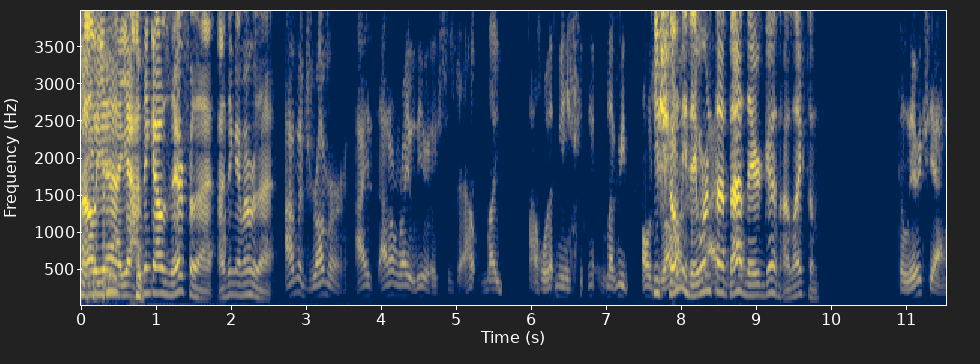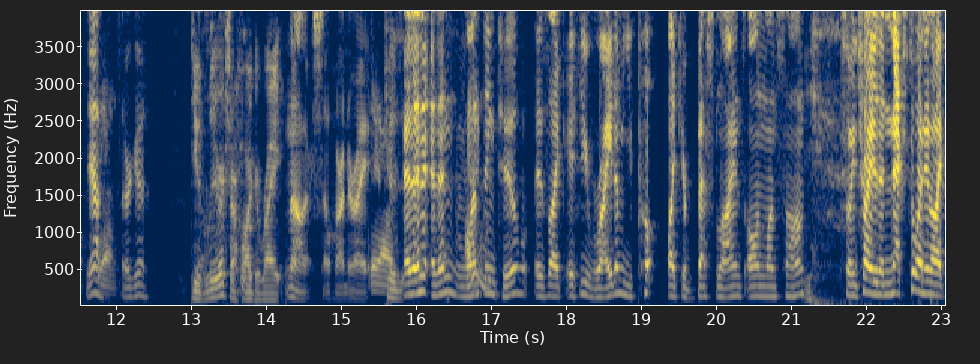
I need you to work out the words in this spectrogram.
Oh yeah, yeah. I think I was there for that. I think I remember that. I'm a drummer. I I don't write lyrics. Just to help, like, uh, let me let me. I'll He showed me the they weren't that bad. They were good. I liked them. The lyrics, yeah. Yeah, Yeah. they're good. Dude, lyrics are hard to write. No, they're so hard to write. They are. Because And then, and then one thing too is like if you write them, you put like your best lines on one song. so when you try to do the next one, you're like,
